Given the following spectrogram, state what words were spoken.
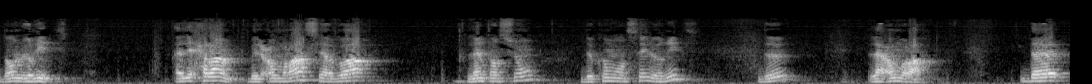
dans le rite. L'ihram bil Umrah, c'est avoir l'intention de commencer le rite de la Umrah. De,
